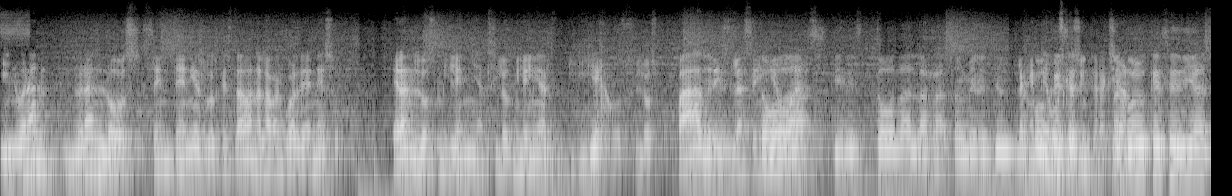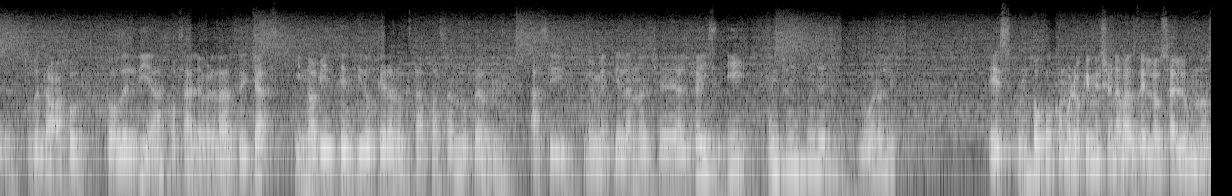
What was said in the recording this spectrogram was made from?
Y no eran, no eran los centennials los que estaban a la vanguardia en eso. Eran los millennials y los millennials viejos, los padres, Tienes las señoras. tienes toda la razón. Miren, yo La gente busca ese- su interacción. Me acuerdo que ese día tuve trabajo todo el día, o sea, la verdad, ya, y no había entendido qué era lo que estaba pasando, pero Ujú. así me metí en la noche al Face y pum, pum, pum, órale. Es un poco como lo que mencionabas de los alumnos.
